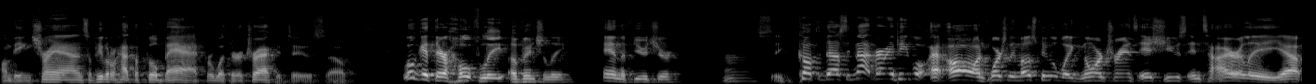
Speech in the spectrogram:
on being trans, so people don't have to feel bad for what they're attracted to. So we'll get there hopefully eventually in the future. Uh, see. Cult of Dusty, not very many people at all. Unfortunately, most people will ignore trans issues entirely. Yep.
